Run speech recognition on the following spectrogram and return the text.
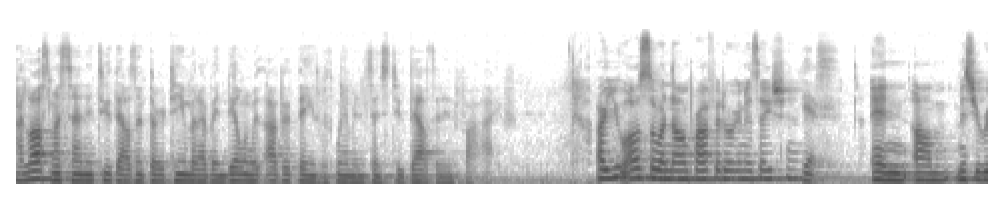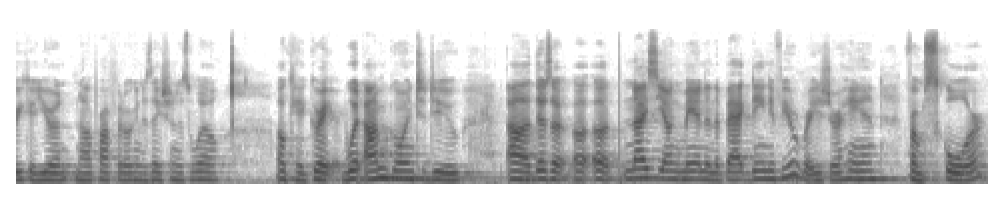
I lost my son in 2013, but I've been dealing with other things with women since 2005. Are you also a nonprofit organization? Yes. And um, Ms. Eureka, you're a nonprofit organization as well? Okay, great. What I'm going to do, uh, there's a, a, a nice young man in the back, Dean, if you'll raise your hand, from SCORE.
